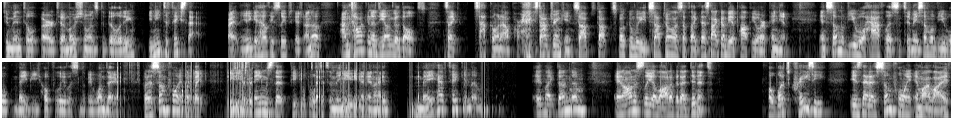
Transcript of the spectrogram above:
to mental or to emotional instability you need to fix that right? You need to get a healthy sleep schedule. I know i'm talking to young adults. It's like stop going out party stop drinking stop stop smoking weed stop doing all that stuff. Like that's not going to be a popular opinion. And some of you will half listen to me. Some of you will maybe hopefully listen to me one day. But at some point like these are things that people said to me and i may have taken them and like done them and honestly, a lot of it I didn't. But what's crazy is that at some point in my life,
